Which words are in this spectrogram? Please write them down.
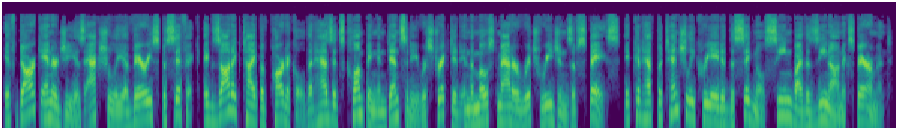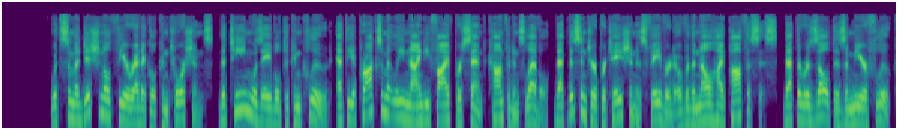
If dark energy is actually a very specific, exotic type of particle that has its clumping and density restricted in the most matter rich regions of space, it could have potentially created the signal seen by the xenon experiment. With some additional theoretical contortions, the team was able to conclude, at the approximately 95% confidence level, that this interpretation is favored over the null hypothesis, that the result is a mere fluke.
